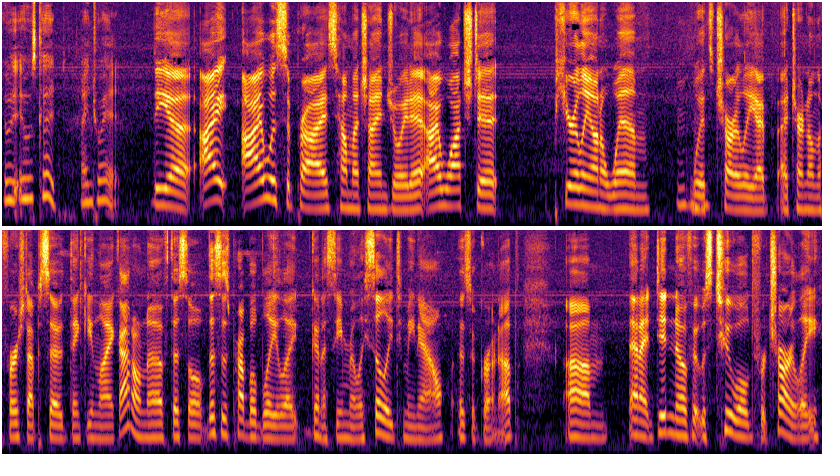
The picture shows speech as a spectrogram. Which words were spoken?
It, it was good. I enjoyed it. The uh, I I was surprised how much I enjoyed it. I watched it purely on a whim Mm-hmm. with Charlie. I, I turned on the first episode thinking like I don't know if this will this is probably like going to seem really silly to me now as a grown up, um, and I didn't know if it was too old for Charlie,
